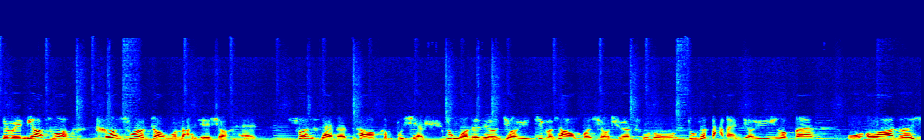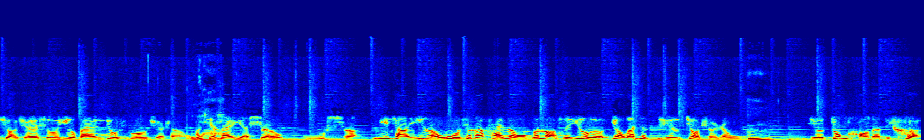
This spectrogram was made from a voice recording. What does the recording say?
对不对？你要说特殊的照顾哪些小孩？说实在的，他很不现实。中国的这种教育，基本上我们小学、初中都是大班教育，一个班，我我儿子小学的时候，一个班六十多个学生，我们现在也是五十。你想，一个五十个孩子，我们老师又要完成自己的教学任务，嗯，就中考的这个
